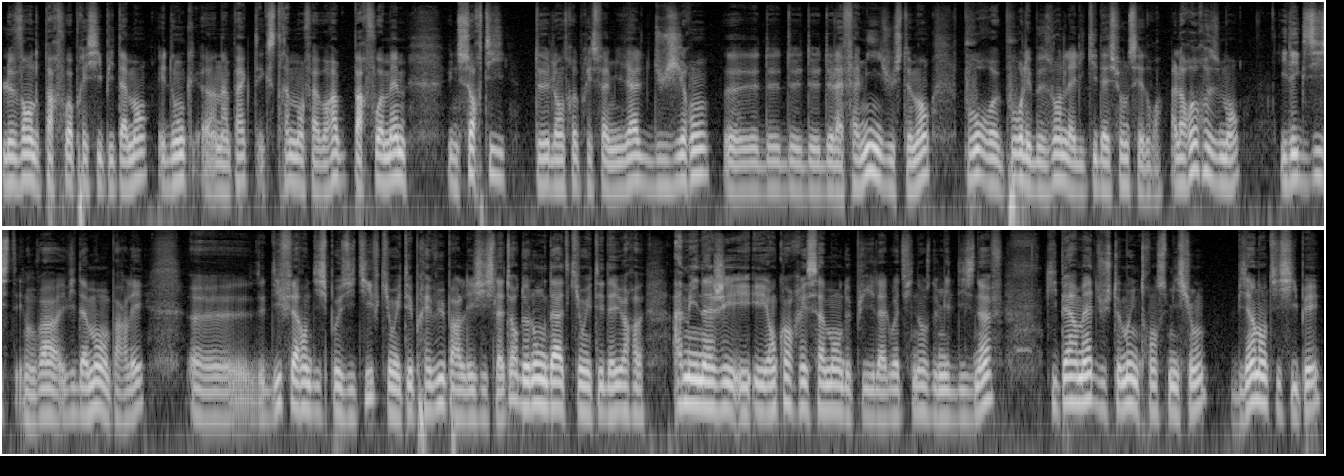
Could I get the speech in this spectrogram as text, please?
le vendre parfois précipitamment, et donc un impact extrêmement favorable, parfois même une sortie de l'entreprise familiale, du giron euh, de, la famille, justement, pour les besoins de la liquidation de ces droits. Alors heureusement, il existe, et on va évidemment en parler, euh, différents dispositifs qui ont été prévus par le législateur de longue date, qui ont été d'ailleurs euh, aménagés et, encore récemment depuis la loi de finances 2019, qui permettent justement une transmission bien anticipée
